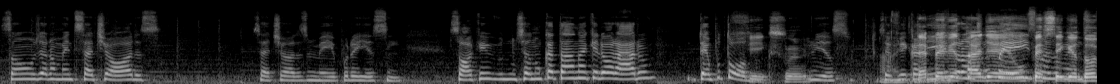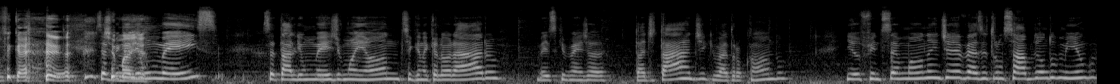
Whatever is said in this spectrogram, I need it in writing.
São geralmente sete horas, sete horas e meia por aí, assim. Só que você nunca tá naquele horário o tempo todo. Fixo, né? Isso. Você Ah, fica Até ali evitar durante um mês, o perseguidor ficar Você fica ali manjando. um mês, você tá ali um mês de manhã, seguindo aquele horário. Mês que vem já tá de tarde, que vai trocando. E o fim de semana a gente reveza entre um sábado e um domingo.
